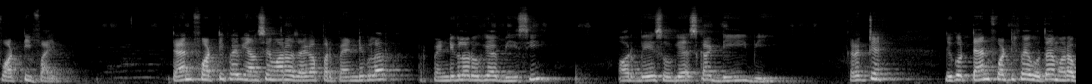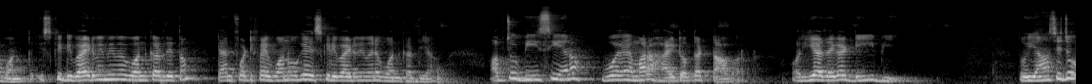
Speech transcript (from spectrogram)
forty five ten forty five यहाँ से हमारा हो जाएगा परपेंडिकुलर। परपेंडिकुलर हो गया बी सी और बेस हो गया इसका डी बी करेक्ट है? देखो टेन फोर्टी फाइव होता है हमारा वन तो इसके डिवाइड में भी मैं वन कर देता हूँ। टेन फोर्टी फाइव वन हो गया, इसके डिवाइड में मैंने वन कर दिया। अब जो बी सी है ना, वो है हमारा हाइट ऑफ़ द टावर और ये आ जाएगा डी बी तो यहाँ से जो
